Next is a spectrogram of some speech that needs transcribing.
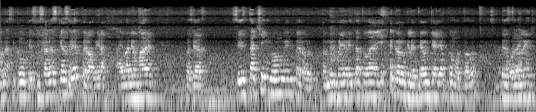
Así como que sí sabes qué hacer, pero mira, ahí valió madre. O sea, sí está chingón, güey, pero muy güey ahorita todavía, como que le tengo que hallar como todo. Pero estoy.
